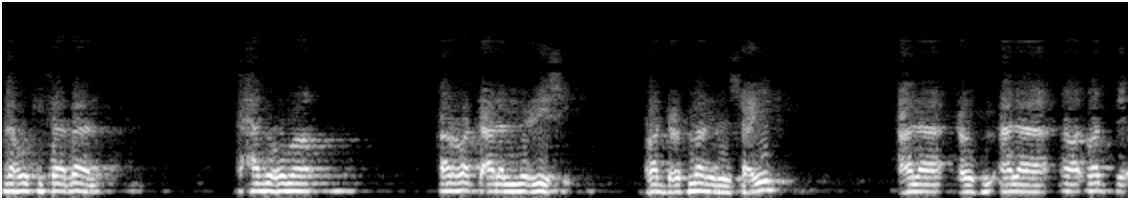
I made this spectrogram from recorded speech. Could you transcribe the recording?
له كتابان أحدهما الرد على المريسي رد عثمان بن سعيد على على رد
